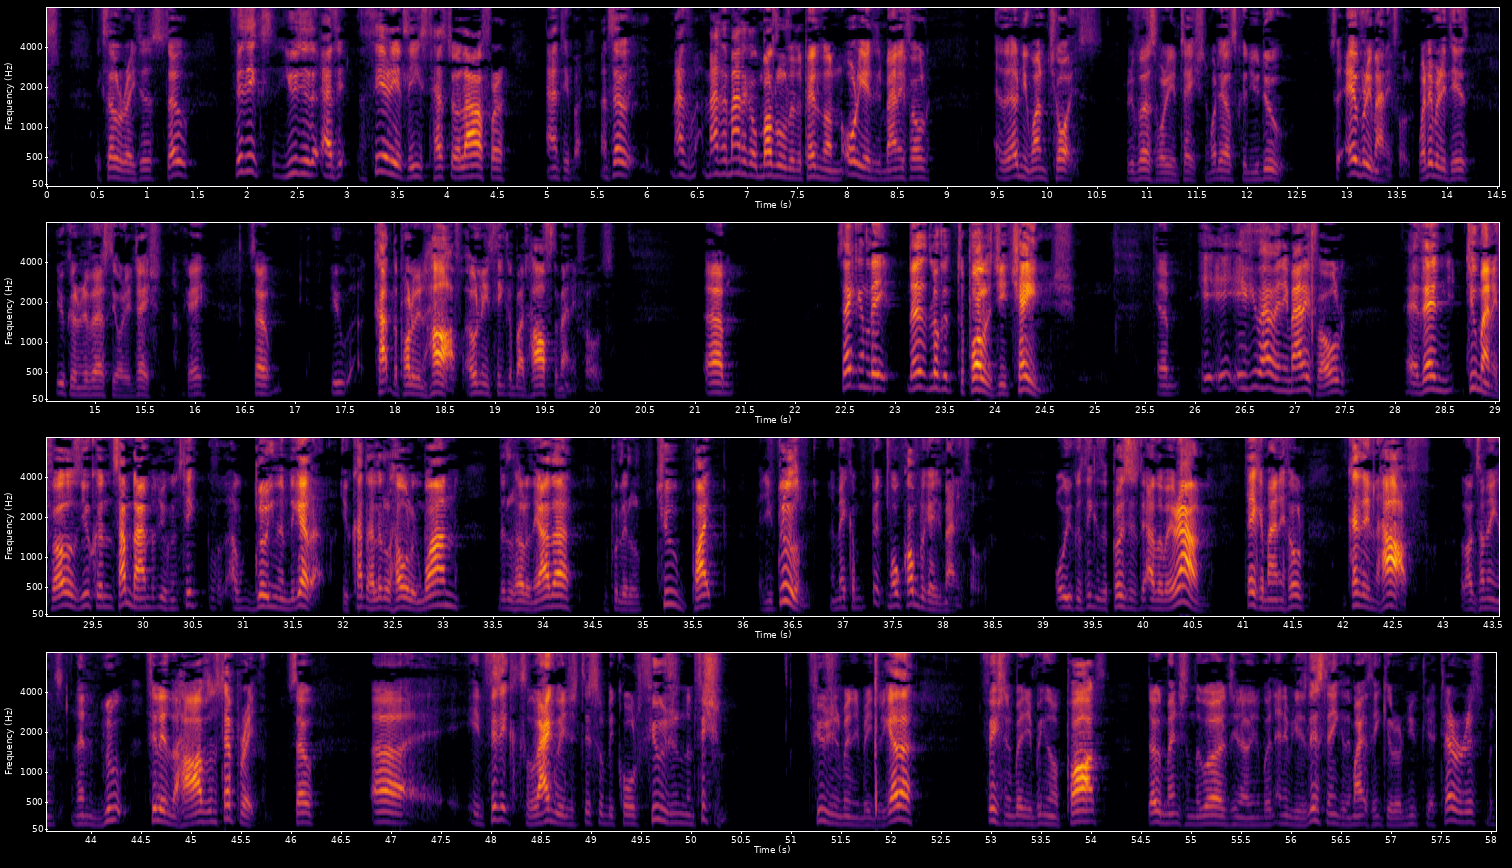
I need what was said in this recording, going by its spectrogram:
accelerators. So physics uses, as theory at least, has to allow for antiparticles. And so math- mathematical model that depends on oriented manifold, there's only one choice, reverse orientation. What else can you do? So every manifold, whatever it is, you can reverse the orientation. Okay? So you cut the problem in half. Only think about half the manifolds. Um, Secondly, let's look at topology change. Um, if you have any manifold, uh, then two manifolds, you can sometimes you can think of gluing them together. You cut a little hole in one, little hole in the other, you put a little tube pipe, and you glue them and make a bit more complicated manifold. Or you can think of the process the other way around. Take a manifold, cut it in half along something, and then glue, fill in the halves and separate them. So, uh, in physics language, this would be called fusion and fission. Fusion when you bring them together, fission when you bring them apart. Don't mention the words, you know, when anybody is listening, they might think you're a nuclear terrorist, but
